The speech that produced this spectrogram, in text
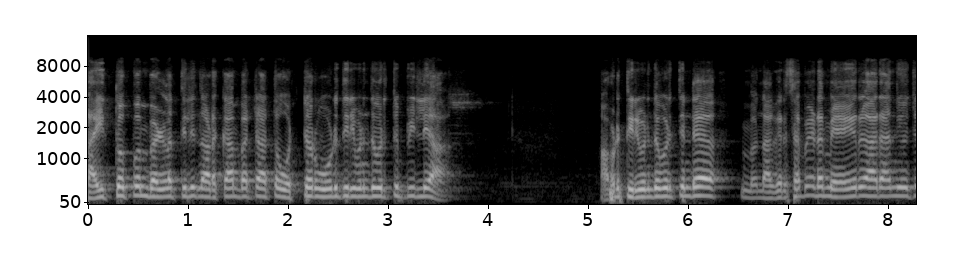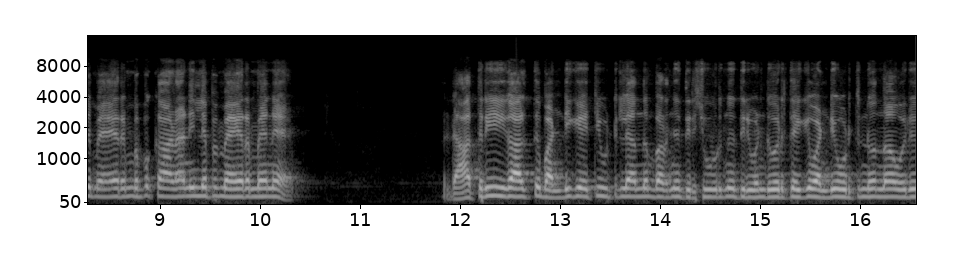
കൈത്തൊപ്പം വെള്ളത്തിൽ നടക്കാൻ പറ്റാത്ത ഒറ്റ റോഡ് തിരുവനന്തപുരത്ത് ഇപ്പം ഇല്ല. അവിടെ തിരുവനന്തപുരത്തിന്റെ നഗരസഭയുടെ മേയർ ആരാന്ന് ചോദിച്ചാൽ മേയറമ്മ ഇപ്പം കാണാനില്ല ഇപ്പം മേയറമ്മേനെ. രാത്രി ഈ കാലത്ത് വണ്ടി കയറ്റി വിട്ടില്ല എന്നും പറഞ്ഞ് തൃശ്ശൂരിൽ നിന്ന് തിരുവനന്തപുരത്തേക്ക് വണ്ടി ഓടിച്ചിട്ട് വന്ന ഒരു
